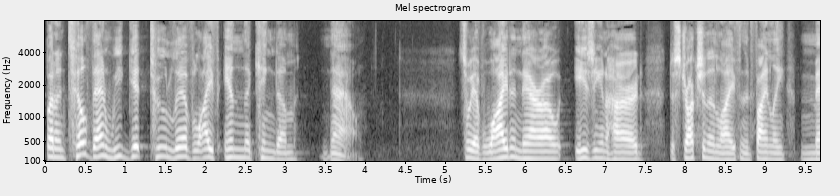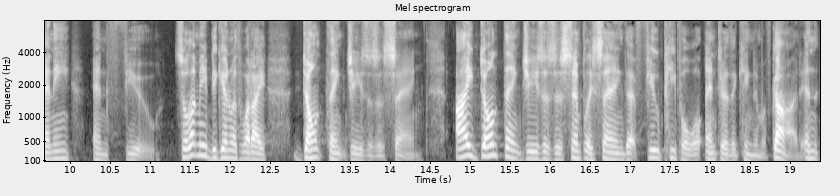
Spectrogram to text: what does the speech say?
But until then, we get to live life in the kingdom now. So we have wide and narrow, easy and hard, destruction and life, and then finally, many and few. So let me begin with what I don't think Jesus is saying. I don't think Jesus is simply saying that few people will enter the kingdom of God. In,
